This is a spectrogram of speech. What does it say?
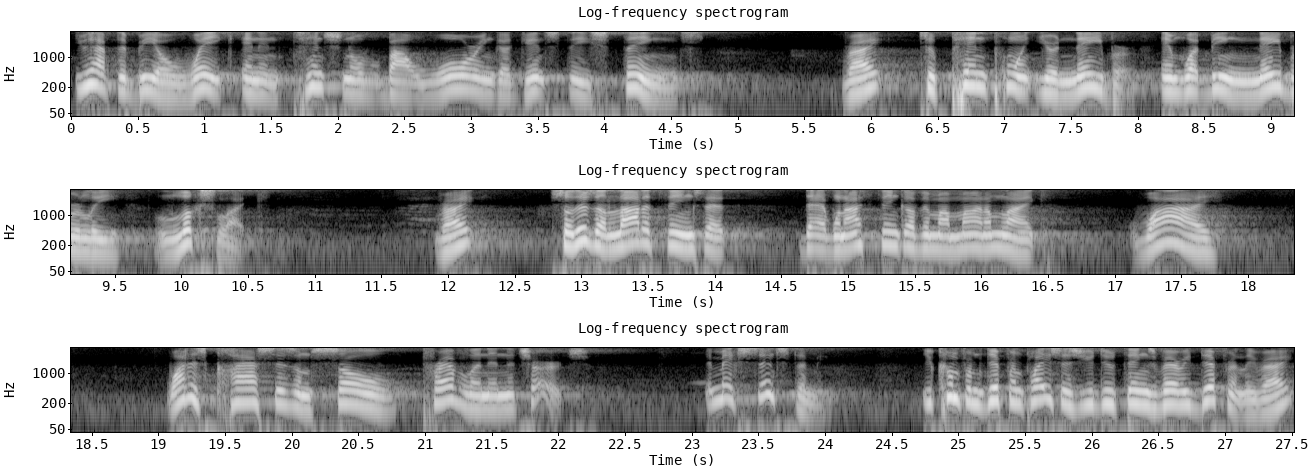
you have to be awake and intentional about warring against these things, right? To pinpoint your neighbor and what being neighborly looks like, right? So there's a lot of things that that when I think of in my mind, I'm like, why? Why is classism so prevalent in the church? It makes sense to me. You come from different places, you do things very differently, right?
